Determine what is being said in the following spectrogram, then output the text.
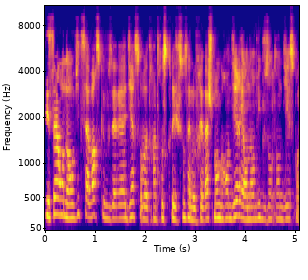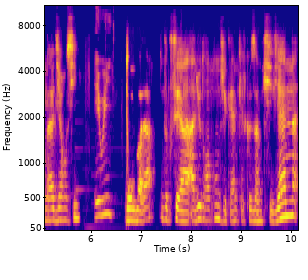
C'est ça, on a envie de savoir ce que vous avez à dire sur votre introspection, ça nous ferait vachement grandir et on a envie que vous entendiez ce qu'on a à dire aussi. Et oui. Donc voilà, donc c'est un, lieu de rencontre, j'ai quand même quelques hommes qui viennent.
